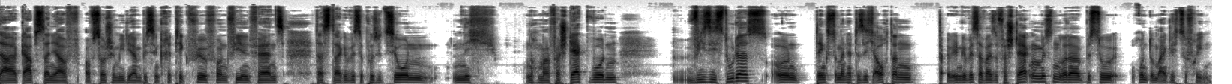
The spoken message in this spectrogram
Da gab es dann ja auf, auf, Social Media ein bisschen Kritik für von vielen Fans, dass da gewisse Positionen nicht nochmal verstärkt wurden. Wie siehst du das und denkst du, man hätte sich auch dann in gewisser Weise verstärken müssen oder bist du rundum eigentlich zufrieden?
